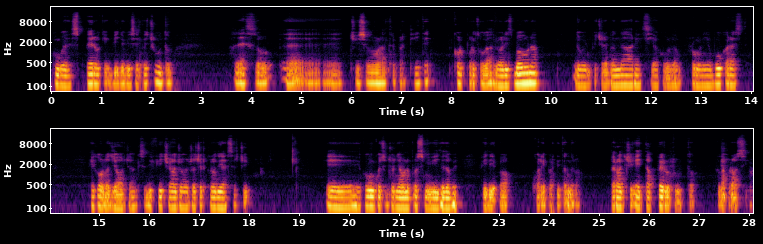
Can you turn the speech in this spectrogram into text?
Comunque spero che il video vi sia piaciuto. Adesso eh, ci sono altre partite. Col Portogallo a Lisbona dove mi piacerebbe andare sia con la Romania Bucarest e con la Georgia, anche se è difficile la Georgia cercherò di esserci. E comunque ci aggiorniamo nei prossimi video dove vi dirò quale partita andrò. Per oggi è davvero tutto, alla prossima.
